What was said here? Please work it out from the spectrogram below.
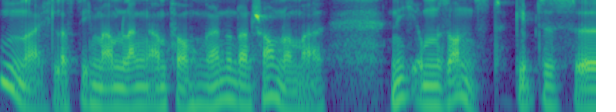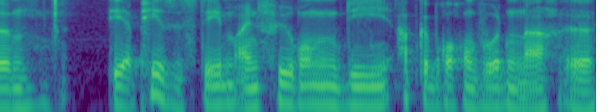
hm, na, ich lasse dich mal am langen Arm verhungern und dann schauen wir mal. Nicht umsonst gibt es äh, ERP-Systemeinführungen, die abgebrochen wurden nach äh,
